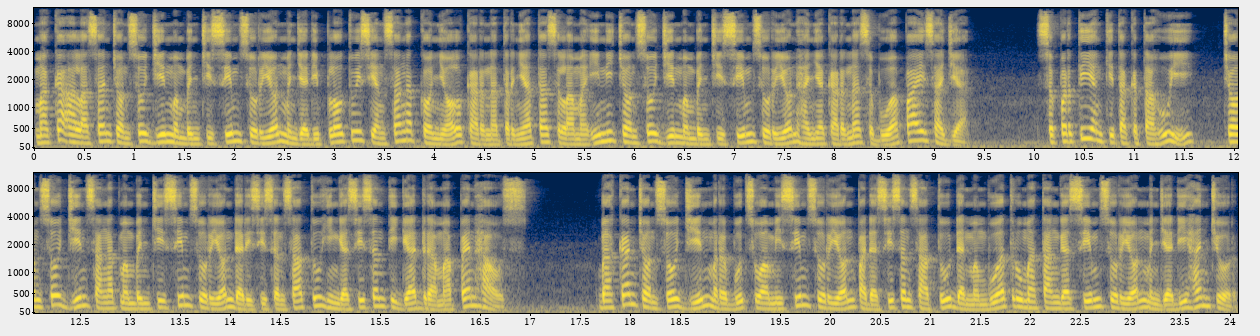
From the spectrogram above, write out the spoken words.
Maka alasan Chon So Jin membenci Sim Suryon menjadi plot twist yang sangat konyol karena ternyata selama ini Chon So Jin membenci Sim Suryon hanya karena sebuah pai saja. Seperti yang kita ketahui, Chon So Jin sangat membenci Sim Suryon dari season 1 hingga season 3 drama Penthouse. Bahkan Chon So Jin merebut suami Sim Suryon pada season 1 dan membuat rumah tangga Sim Suryon menjadi hancur.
